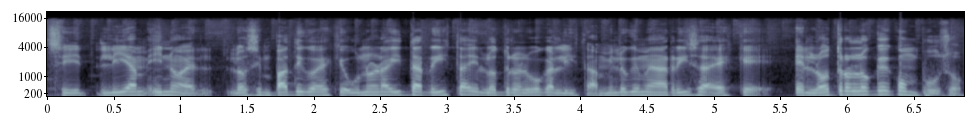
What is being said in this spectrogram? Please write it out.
Sí, Liam y Noel. Lo simpático es que uno era guitarrista y el otro el vocalista. A mí lo que me da risa es que el otro es lo que compuso.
